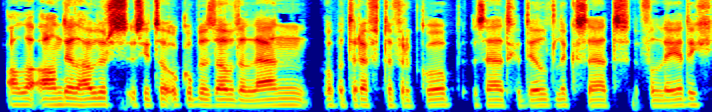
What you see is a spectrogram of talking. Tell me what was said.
alle aandeelhouders zitten ook op dezelfde lijn op het betreft de verkoop, zij het gedeeltelijk, zij het volledig.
